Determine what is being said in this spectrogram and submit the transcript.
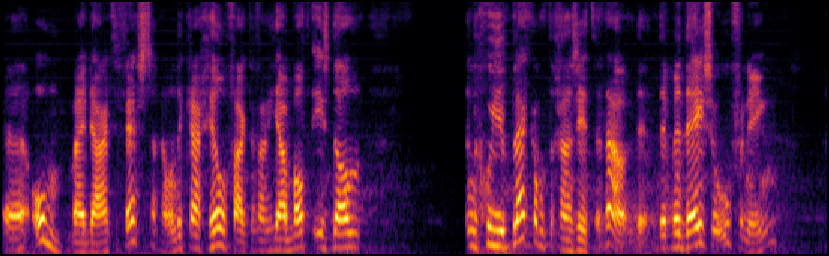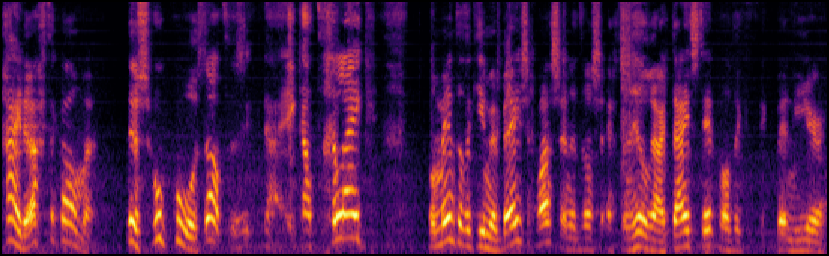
uh, om mij daar te vestigen. Want ik krijg heel vaak de vraag: ja, wat is dan een goede plek om te gaan zitten? Nou, met deze oefening ga je erachter komen. Dus hoe cool is dat? Dus ik, ja, ik had gelijk, op het moment dat ik hiermee bezig was, en het was echt een heel raar tijdstip, want ik, ik ben hier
